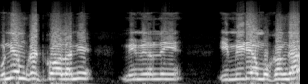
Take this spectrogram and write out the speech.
పుణ్యం కట్టుకోవాలని మిమ్మల్ని ఈ మీడియా ముఖంగా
